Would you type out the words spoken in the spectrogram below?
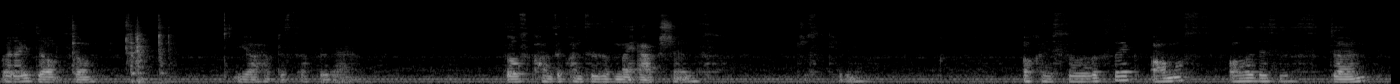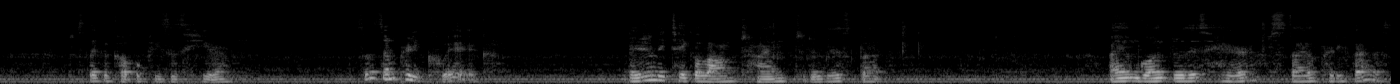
But I don't, so y'all have to suffer that. Those consequences of my actions. Just kidding. Okay, so it looks like almost all of this is done. Just like a couple pieces here. So it's done pretty quick. Usually take a long time to do this, but I am going through this hairstyle pretty fast.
